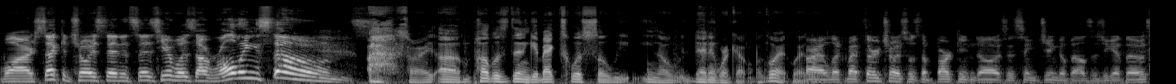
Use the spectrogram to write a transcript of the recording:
Well, our second choice then it says here was the Rolling Stones. Ah, sorry. Um, Publix didn't get back to us, so we, you know, that didn't work out. But go ahead, go ahead. All right, look, my third choice was the Barking Dogs that sing Jingle Bells. Did you get those?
